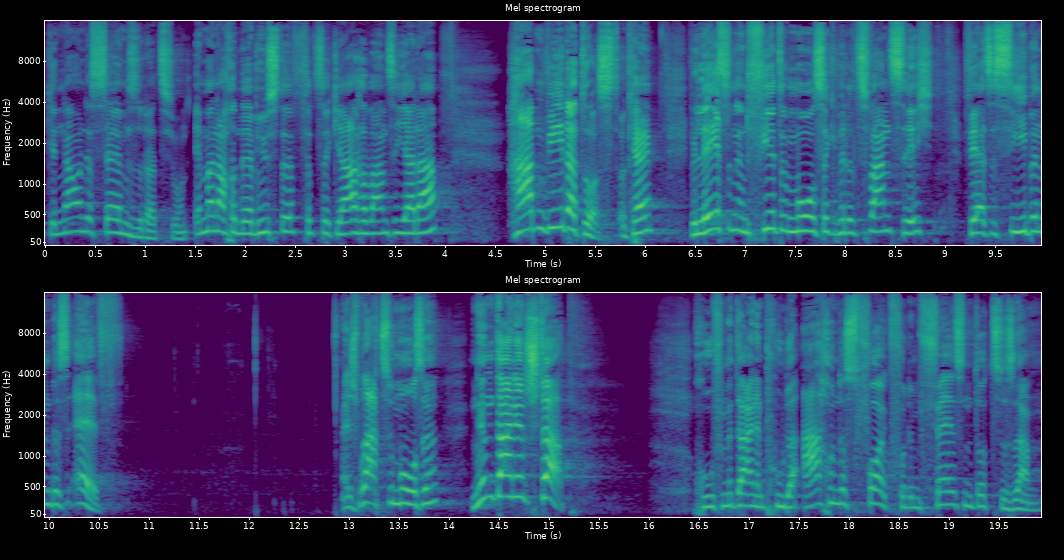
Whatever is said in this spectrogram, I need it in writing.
genau in derselben Situation. Immer noch in der Wüste, 40 Jahre waren sie ja da, haben wieder Durst, okay? Wir lesen in 4. Mose Kapitel 20, Verse 7 bis 11. Er sprach zu Mose, Nimm deinen Stab, ruf mit deinem Bruder Aaron das Volk vor dem Felsen dort zusammen.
